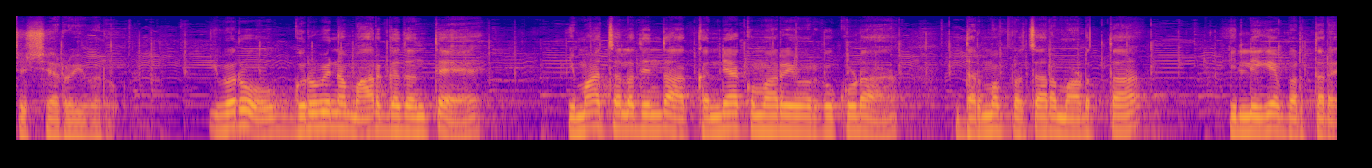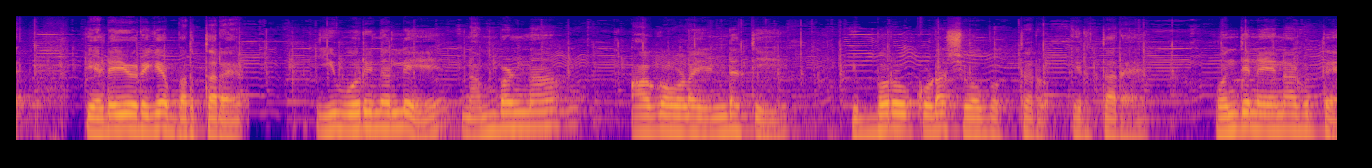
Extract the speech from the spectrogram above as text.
ಶಿಷ್ಯರು ಇವರು. ಇವರು ಗುರುವಿನ ಮಾರ್ಗದಂತೆ ಹಿಮಾಚಲದಿಂದ ಕನ್ಯಾಕುಮಾರಿಯವರೆಗೂ ಕೂಡ ಧರ್ಮ ಪ್ರಚಾರ ಮಾಡುತ್ತಾ ಇಲ್ಲಿಗೆ ಬರ್ತಾರೆ, ಎಡೆಯೂರಿಗೆ ಬರ್ತಾರೆ. ಈ ಊರಿನಲ್ಲಿ ನಂಬಣ್ಣ ಹಾಗೂ ಅವಳ ಹೆಂಡತಿ ಇಬ್ಬರೂ ಕೂಡ ಶಿವಭಕ್ತರು ಇರ್ತಾರೆ. ಒಂದಿನ ಏನಾಗುತ್ತೆ,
